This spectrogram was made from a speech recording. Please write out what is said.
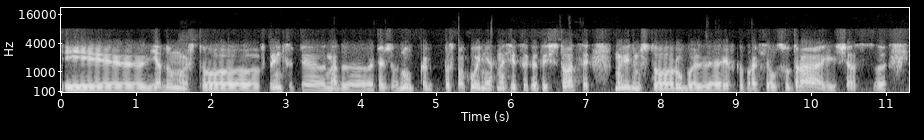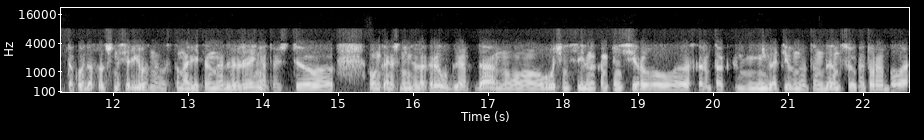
И я думаю, что в принципе, надо, опять же, ну, как поспокойнее относиться к этой ситуации. Мы видим, что рубль резко просел с утра, и сейчас э, такое достаточно серьезное восстановительное движение. То есть э, он, конечно, не закрыл гэп, да, но очень сильно компенсировал, э, скажем так, негативную тенденцию, которая была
